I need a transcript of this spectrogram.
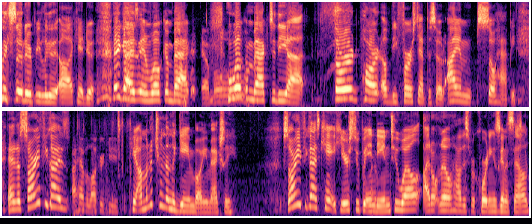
looks so derpy. Look at it. Oh, I can't do it. Hey guys, and welcome back. Welcome back to the uh, third part of the first episode. I am so happy, and uh, sorry if you guys. I have a locker key. Here, I'm gonna turn down the game volume actually. Sorry if you guys can't hear Super Indian too well. I don't know how this recording is gonna sound,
